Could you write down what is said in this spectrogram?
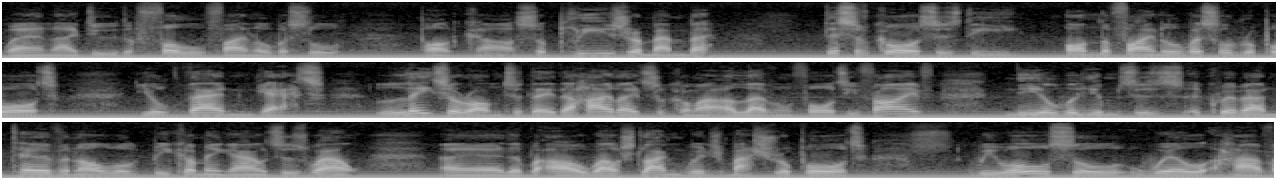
when I do the full Final Whistle podcast. So please remember, this of course is the on the Final Whistle report. You'll then get later on today. The highlights will come out at 11:45. Neil Williams's Y Chwiban Terfynol will be coming out as well. Uh, the, our Welsh language match report we also will have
